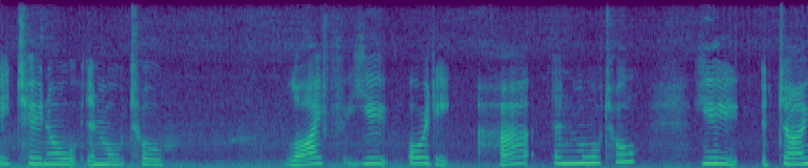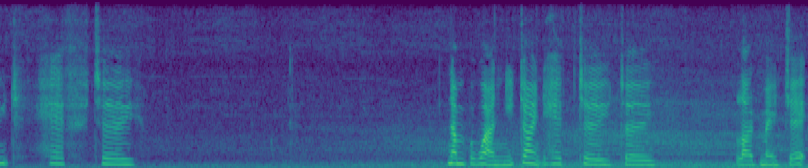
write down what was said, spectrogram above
eternal immortal life. You already are immortal. You don't have to number one you don't have to do blood magic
